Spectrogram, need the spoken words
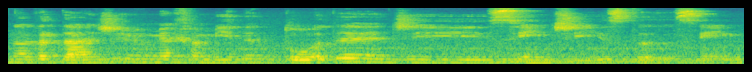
na verdade, minha família toda é de cientistas, assim.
